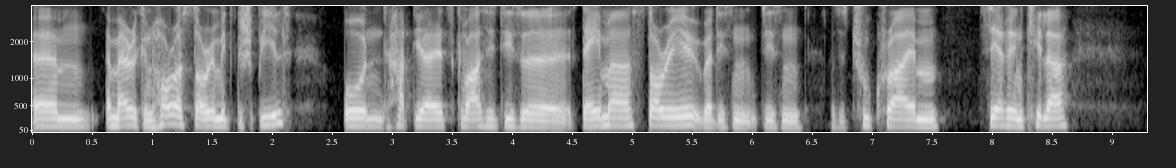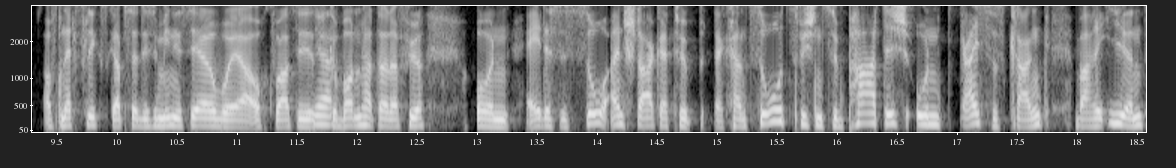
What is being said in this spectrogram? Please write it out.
ähm, American Horror Story mitgespielt und hat ja jetzt quasi diese Damer-Story über diesen, diesen, also True Crime Serienkiller auf Netflix gab es ja diese Miniserie, wo er auch quasi jetzt ja. gewonnen hat da dafür. Und ey, das ist so ein starker Typ. Der kann so zwischen sympathisch und geisteskrank variieren.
